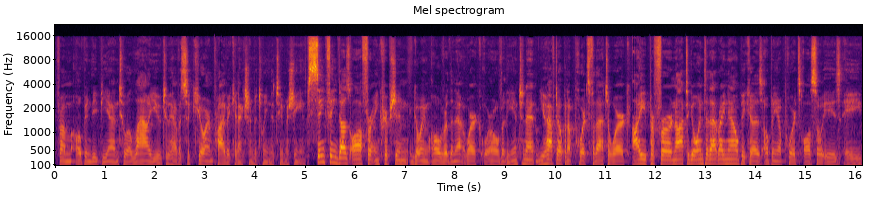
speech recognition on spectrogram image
from OpenVPN to allow you to have a secure and private connection between the two machines. SyncThing does offer encryption going over the network or over the internet. You have to open up ports for that to work. I prefer not to go into that right now because opening up ports also is a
